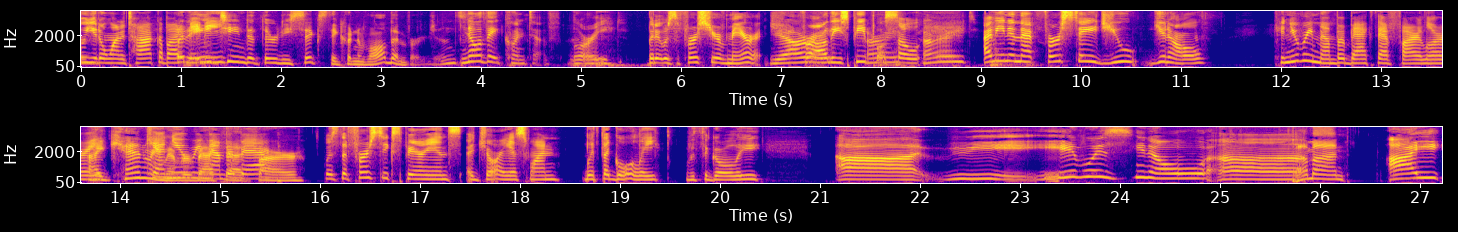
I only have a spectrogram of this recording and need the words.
new. You don't want to talk about But it. Maybe 18 to 36, they couldn't have all been virgins. no, they couldn't have, Lori. But it was the first year of marriage. Yeah, all for all right, these people. all right, so, all right. I mean, in that first stage, you you know, can you remember back that far, Lori? I can Can you remember back remember that far. Was the first experience a joyous one with the goalie? With the goalie? Uh, it was, you know, uh, Come on. I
